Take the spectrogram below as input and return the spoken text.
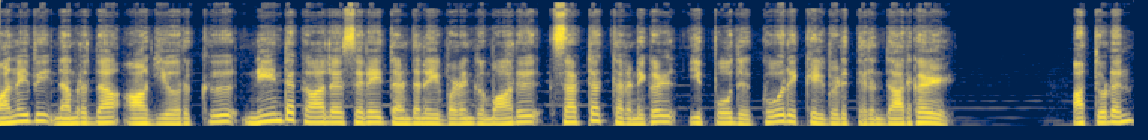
மனைவி நம்ரதா ஆகியோருக்கு நீண்ட கால சிறை தண்டனை வழங்குமாறு சட்டத்தரணிகள் இப்போது கோரிக்கை விடுத்திருந்தார்கள். அத்துடன்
